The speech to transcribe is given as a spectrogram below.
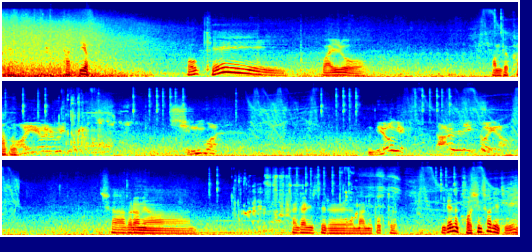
그래. 다 뛰어. 오케이. 완료. 완벽하군. 이끌이라 자 그러면 달달리스를 많이 뽑듯. 이래는 거신 처리지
